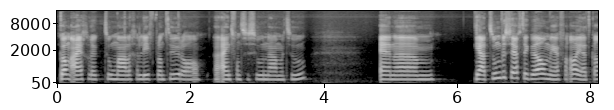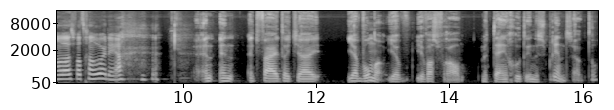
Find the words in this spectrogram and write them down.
kwam eigenlijk toenmalige Liv Plantuur al eh, eind van het seizoen naar me toe. En ehm, ja, toen besefte ik wel meer van, oh ja, het kan wel eens wat gaan worden, ja. En, en het feit dat jij, jij won, je, je was vooral meteen goed in de sprint, ook toch?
